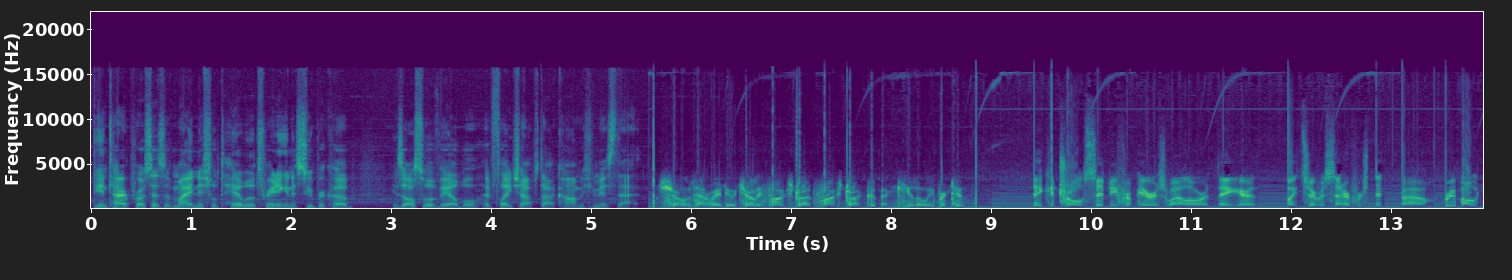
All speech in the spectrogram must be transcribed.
The entire process of my initial tailwheel training in a Super Cub is also available at flightchops.com if you missed that. Charlottetown Radio, Charlie Foxtrot, Foxtrot, Quebec, Kilo, Apron 2. They control Sydney from here as well, or they are the flight service center for Sydney. Wow. Remote.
